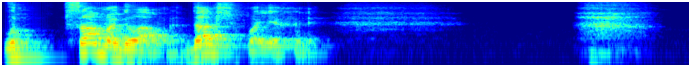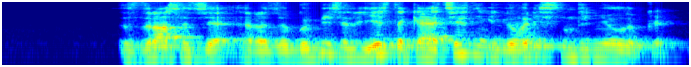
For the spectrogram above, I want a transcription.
Вот самое главное. Дальше поехали. Здравствуйте, радиогубитель. Есть такая техника говорить с внутренней улыбкой.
